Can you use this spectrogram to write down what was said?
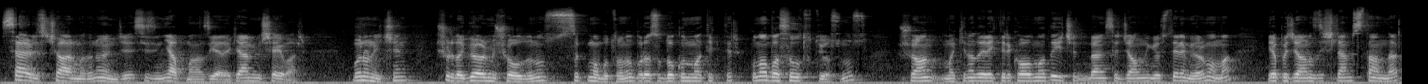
servis çağırmadan önce sizin yapmanız gereken bir şey var. Bunun için şurada görmüş olduğunuz sıkma butonu burası dokunmatiktir. Buna basılı tutuyorsunuz. Şu an makinede elektrik olmadığı için ben size canlı gösteremiyorum ama yapacağınız işlem standart.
